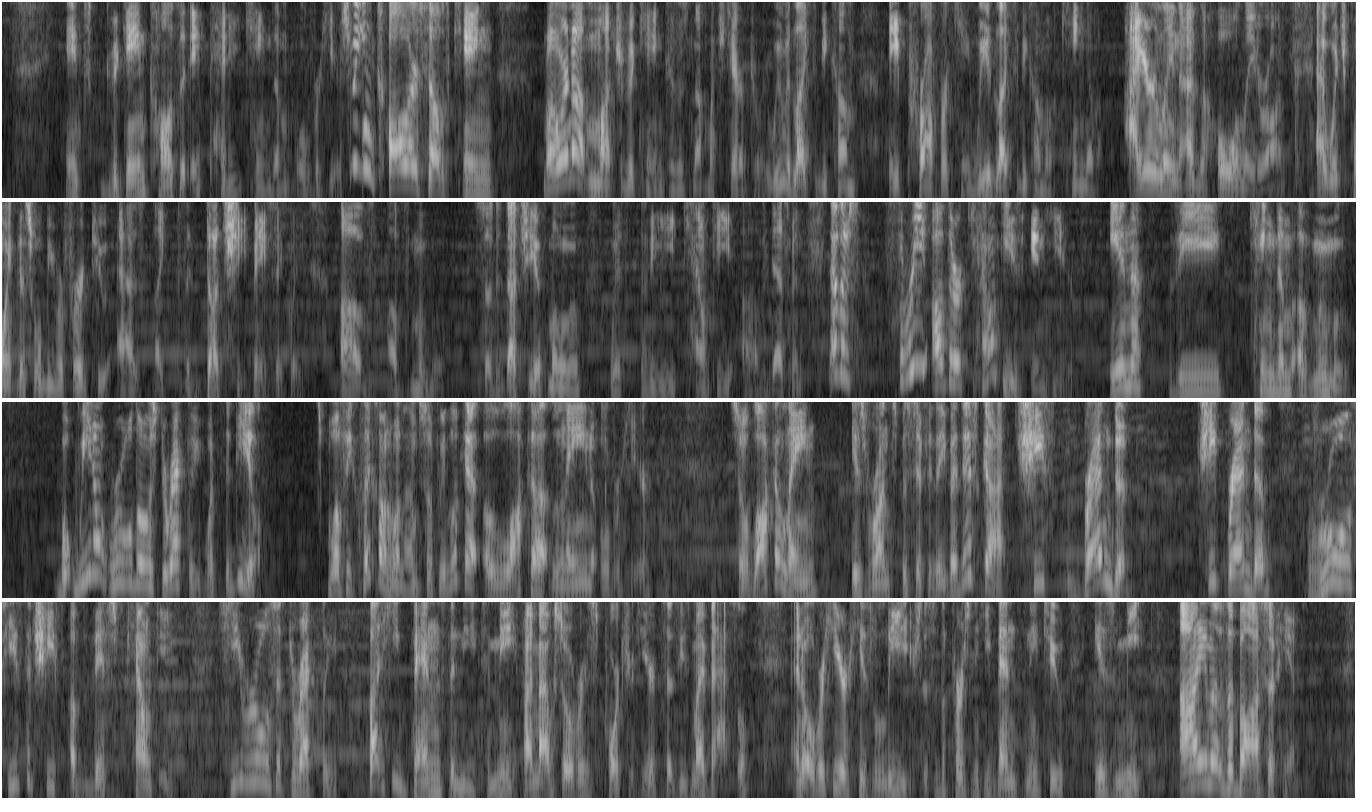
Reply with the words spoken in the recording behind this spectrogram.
it's the game calls it a petty kingdom over here. So we can call ourselves king, but we're not much of a king because there's not much territory. We would like to become a proper king. We would like to become a king of Ireland as a whole later on, at which point this will be referred to as like the duchy, basically, of, of Mumu. So the Duchy of Mumu with the County of Desmond. Now there's three other counties in here, in the Kingdom of Mumu, but we don't rule those directly. What's the deal? Well, if we click on one of them, so if we look at Locha Lane over here, so Locha Lane is run specifically by this guy, Chief Brandub. Chief Brandub rules, he's the chief of this county. He rules it directly, but he bends the knee to me. If I mouse over his portrait here, it says he's my vassal. And over here, his liege, this is the person he bends the knee to, is me. I'm the boss of him.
